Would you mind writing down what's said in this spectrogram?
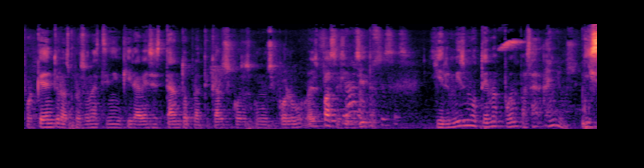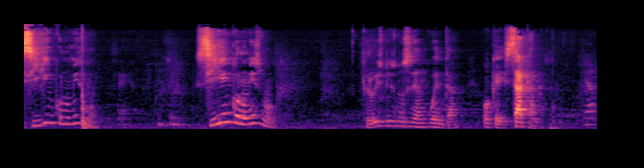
por qué dentro de las personas tienen que ir a veces tanto a platicar sus cosas con un psicólogo. A veces pasa, se Claro, necesita. pues es. Y el mismo tema pueden pasar años y siguen con lo mismo. Sí. Siguen con lo mismo. Pero ellos no se dan cuenta. Ok, sácalo. Ya.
